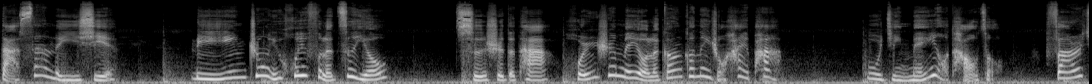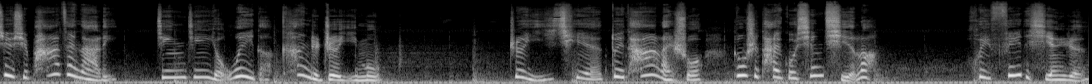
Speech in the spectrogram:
打散了一些，李英终于恢复了自由。此时的他浑身没有了刚刚那种害怕，不仅没有逃走，反而继续趴在那里，津津有味地看着这一幕。这一切对他来说都是太过新奇了。会飞的仙人，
